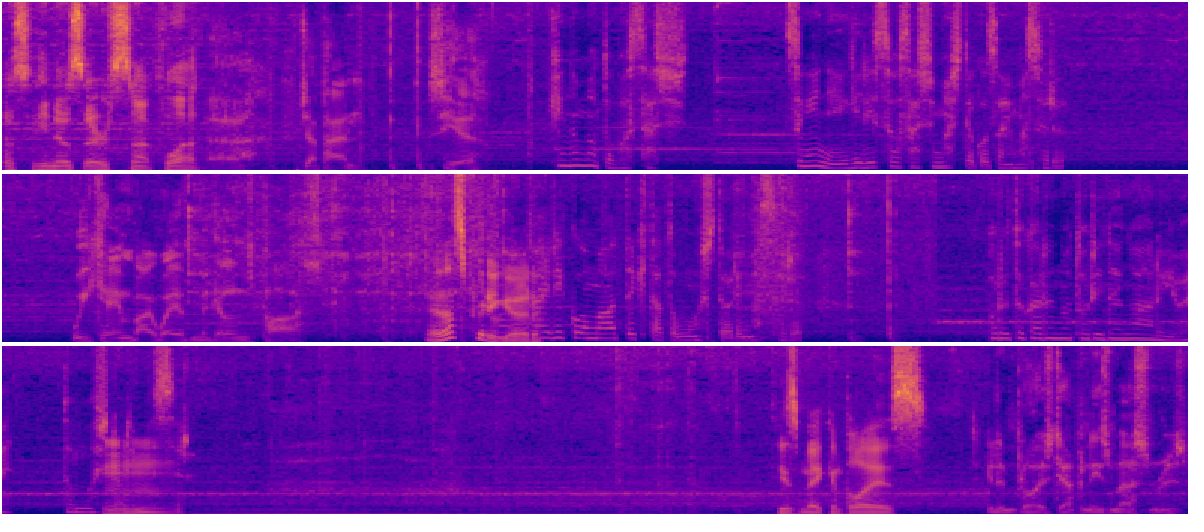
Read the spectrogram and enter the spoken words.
Oh, so he knows the Earth's not flat. Japan is here. 日の本を指し、次にイギリスを指しましてございまする。 We came by way of Magellan's Pass. Yeah, that's pretty この good. 大陸を回ってきたと申しておりまする。ポルトガルの砦があるゆえと申しておりまする。 He's making plays. It employs Japanese mercenaries.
